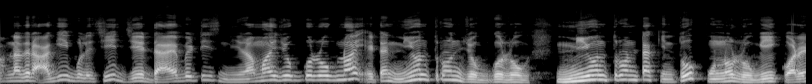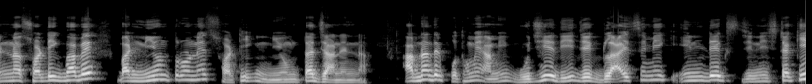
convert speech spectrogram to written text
আপনাদের আগেই বলেছি যে ডায়াবেটিস নিরাময়যোগ্য রোগ নয়, এটা নিয়ন্ত্রণযোগ্য রোগ। নিয়ন্ত্রণটা কিন্তু কোনো রোগী করেন না সঠিকভাবে বা নিয়ন্ত্রণের সঠিক নিয়মটা জানেন না। আপনাদের প্রথমে আমি বুঝিয়ে দিই যে গ্লাইসেমিক ইন্ডেক্স জিনিসটা কি?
